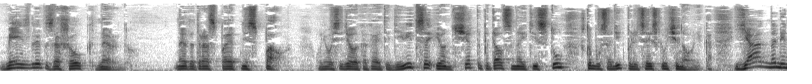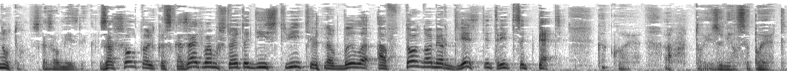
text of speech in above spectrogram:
Мейзлик зашел к Нерду. На этот раз поэт не спал. У него сидела какая-то девица, и он тщетно пытался найти стул, чтобы усадить полицейского чиновника. «Я на минуту», — сказал Мизлик. «Зашел только сказать вам, что это действительно было авто номер 235». «Какое авто?» — изумился поэт.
